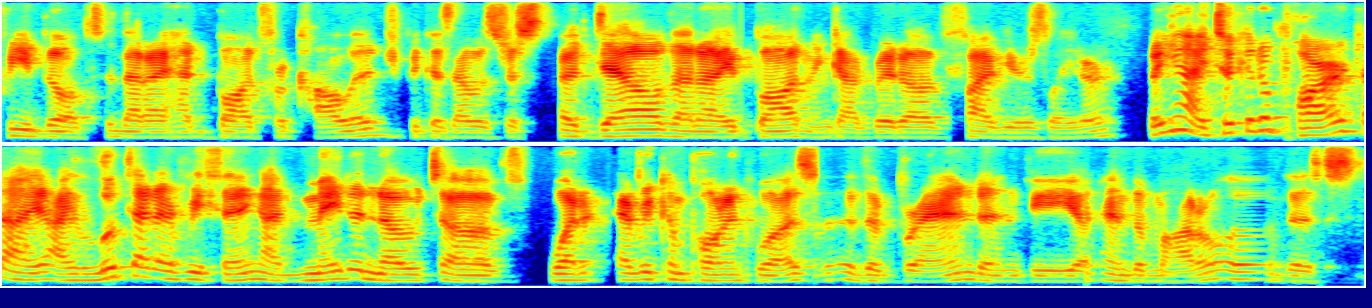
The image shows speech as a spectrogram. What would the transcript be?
pre-built that I had bought for college because that was just a Dell that I bought and got rid of five years later. But yeah, I took it apart. I, I looked at everything. I made a note of what every component was, the brand and the and the model of this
